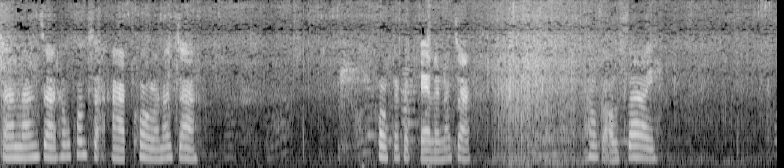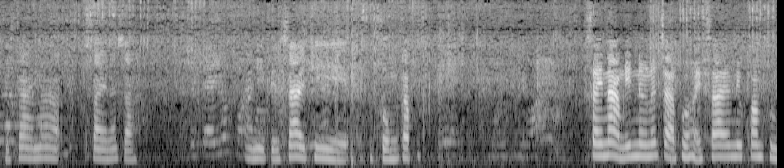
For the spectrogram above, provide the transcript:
จ้าล้างจานทำความสะอาดของแล้วนะจ๊ะของตะกะแตนแล้วนะจ๊ะ เท่ากับเอาไส้เอาไส้มาใส่นะจ๊ะอันนี้เป็นไส้ที่ผสมกับใส่น้ำนิดนึงนะจ๊ะเพื่อให้ไส้มีความชุ่ม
